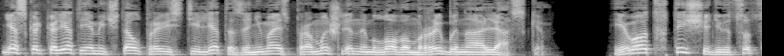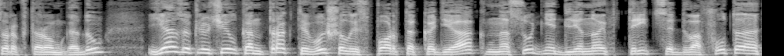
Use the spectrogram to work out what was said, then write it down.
Несколько лет я мечтал провести лето, занимаясь промышленным ловом рыбы на Аляске. И вот в 1942 году я заключил контракт и вышел из порта Кадиак на судне длиной в 32 фута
